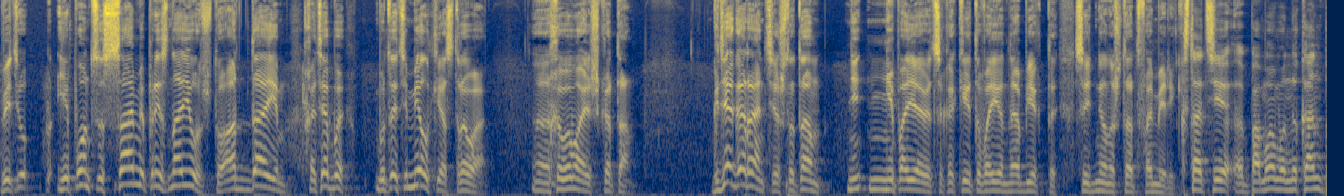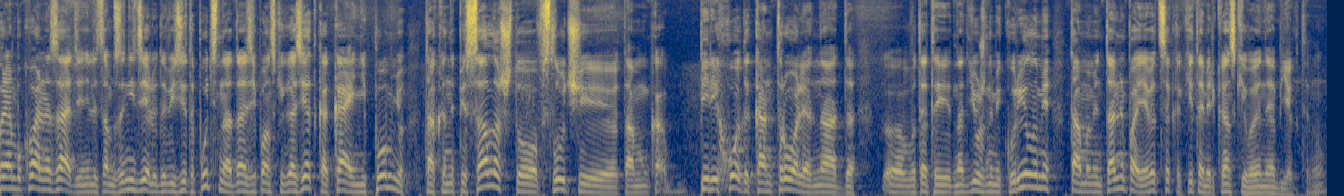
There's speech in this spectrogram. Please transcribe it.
Ведь японцы сами признают, что отдай им хотя бы вот эти мелкие острова, э, Хавамай и Шкатан. Где гарантия, что там не, не появятся какие-то военные объекты Соединенных Штатов Америки. Кстати, э, по-моему, на, прям буквально за день или там за неделю до визита Путина одна из японских газет, какая не помню, так и написала, что в случае там перехода контроля над э, вот этой над южными Курилами там моментально появятся какие-то американские военные объекты. Ну,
